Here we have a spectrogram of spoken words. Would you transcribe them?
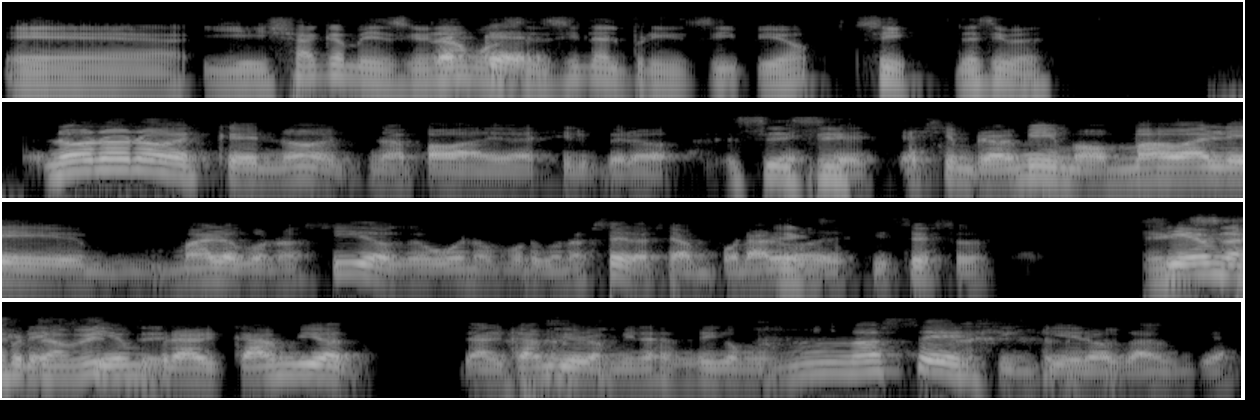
Eh, y ya que mencionamos el cine al principio, sí, decime. No, no, no, es que no, una pavada iba a decir, pero es, siempre lo mismo. Más vale malo conocido que bueno por conocer, o sea, por algo decís eso. Siempre, siempre al cambio, al cambio lo miras así como, mm, no sé si quiero cambiar.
